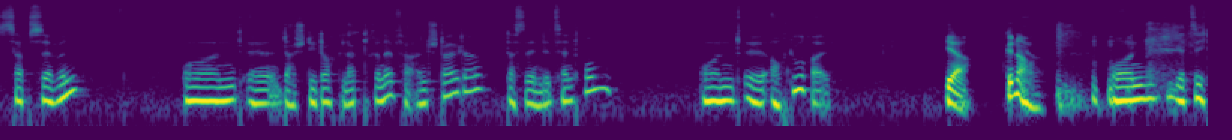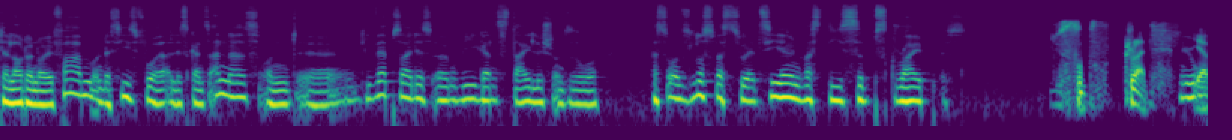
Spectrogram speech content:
Sub7. Und äh, da steht doch glatt drinne Veranstalter, das Sendezentrum und äh, auch du, Ralf. Ja, genau. Ja. Und jetzt sehe ich da lauter neue Farben und das hieß vorher alles ganz anders und äh, die Webseite ist irgendwie ganz stylisch und so. Hast du uns Lust, was zu erzählen, was die Subscribe ist? Subscribe. Jo. Ja,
